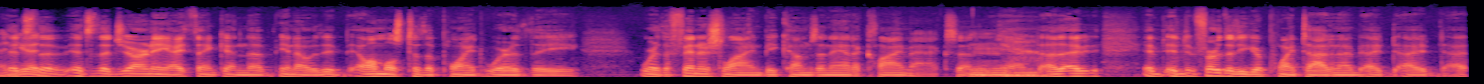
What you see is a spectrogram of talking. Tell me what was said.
And it's you the it's the journey I think, and the you know the, almost to the point where the where the finish line becomes an anticlimax, and and uh, I- it, it, further to your point, Todd, and I, I, I, I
